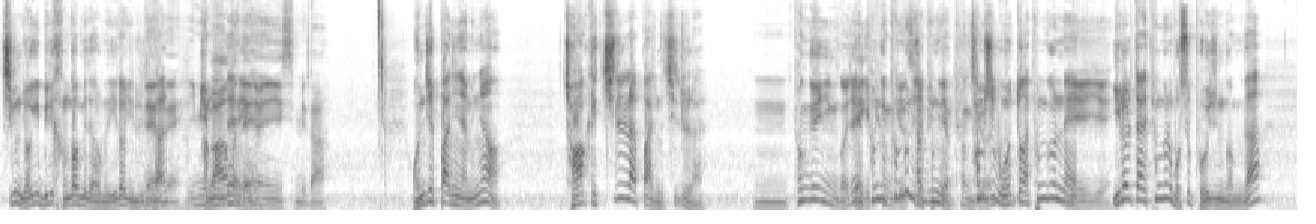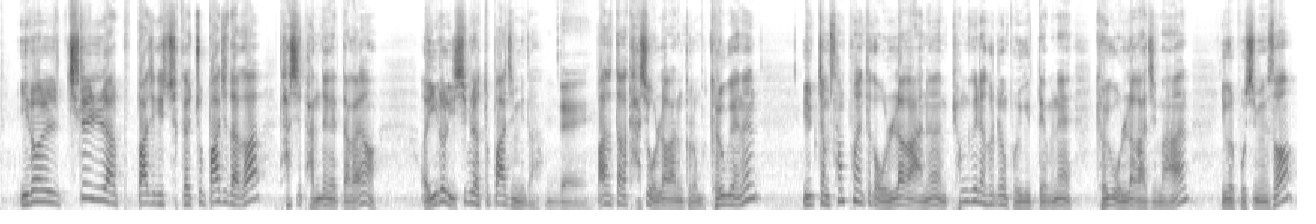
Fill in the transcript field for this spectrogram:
지금 여기 미리 간 겁니다, 여러분. 1월 1일 날. 네네. 이미 간 마음은 예. 내년이 있습니다. 언제 빠지냐면요. 정확히 7일 날 빠집니다. 7일 날. 음, 평균인 거죠? 네, 이게 평균 평균 이죠. 30년 평균. 평균. 35년 동안 평균 내 예, 예. 1월 달에 평균의 모습 보여주는 겁니다. 1월 7일 날 빠지기 시작해 쭉 빠지다가 다시 반등했다가요. 어, 1월 20일 날 또 빠집니다. 네. 빠졌다가 다시 올라가는 그런 결국에는 1.3%가 올라가는 평균의 흐름을 보이기 때문에 결국 올라가지만 이걸 보시면서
